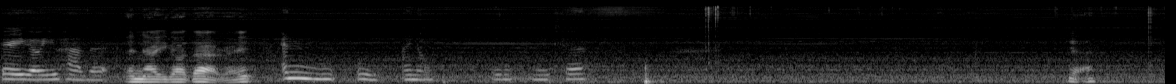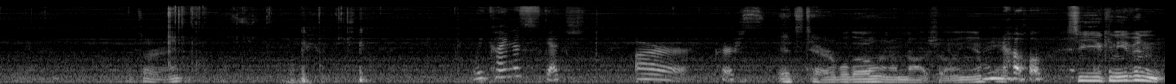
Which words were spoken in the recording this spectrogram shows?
There you go. You have it. And now you got that, right? And ooh, I know. We need to. Yeah. That's alright. We kind of sketched our purse. It's terrible though, and I'm not showing you. No. See, you can even,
